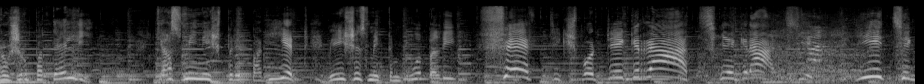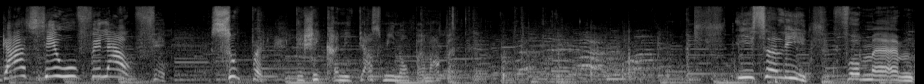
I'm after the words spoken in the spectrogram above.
Frau Schruppatelli, Jasmin ist präpariert. Wie ist es mit dem Bubeli? Fertig, Sporte, grazie, grazie. Jetzt die Gasse auflaufen. Super, dann schicke ich Jasmin oben runter. Iseli vom, ähm,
